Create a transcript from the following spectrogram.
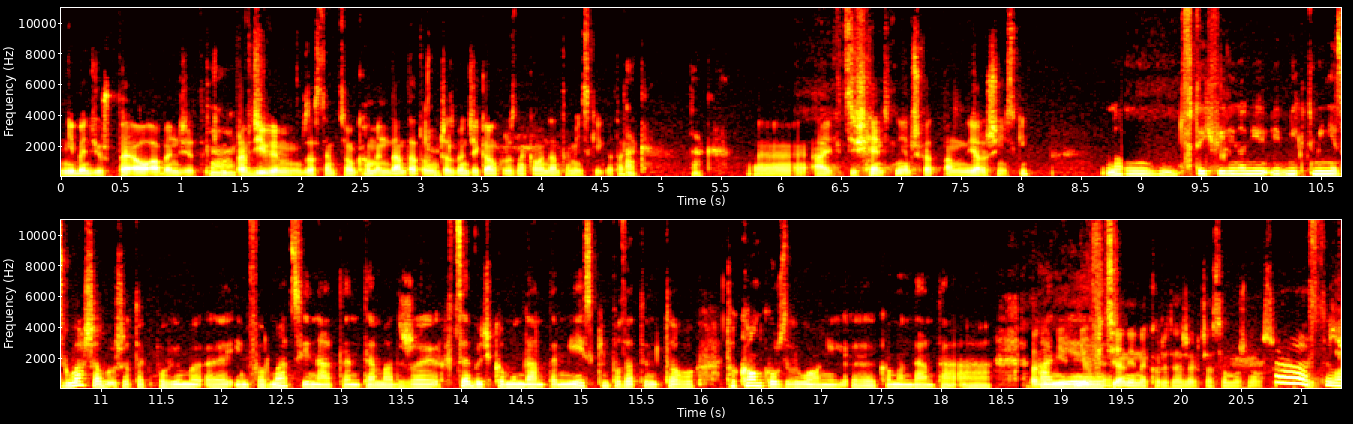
nie będzie już PO, a będzie takim Tak. prawdziwym zastępcą komendanta, to wówczas będzie konkurs na komendanta miejskiego, tak? Tak, tak. E, A jak coś chętnie, na przykład pan Jaroszyński? No, w tej chwili no, nie, nikt mi nie zgłaszał, że tak powiem, e, informacji na ten temat, że chce być komendantem miejskim. Poza tym to, to konkurs wyłoni e, komendanta, a, Ale a nie, nie. nieoficjalnie na korytarzach czasem można usłyszeć. A z tymi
